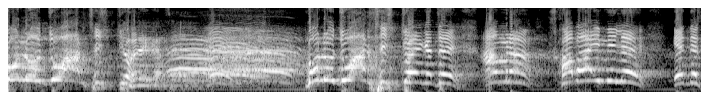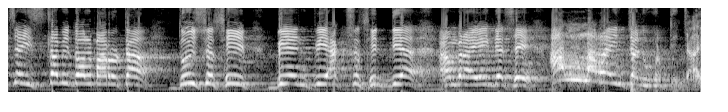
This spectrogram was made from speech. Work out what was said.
গণজোয়ার সৃষ্টি হয়ে গেছে। গণজোয়ার সৃষ্টি হয়ে গেছে। আমরা সবাই মিলে এদেশে ইসলামী দল বারোটা দুইশো সিট বিএনপি একশো সিট দিয়ে আমরা এই দেশে আল্লাহর আইন চালু করতে চাই।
